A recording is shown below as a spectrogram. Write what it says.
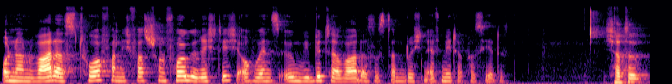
Und dann war das Tor, fand ich fast schon folgerichtig, auch wenn es irgendwie bitter war, dass es dann durch den Elfmeter passiert ist. Ich hatte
